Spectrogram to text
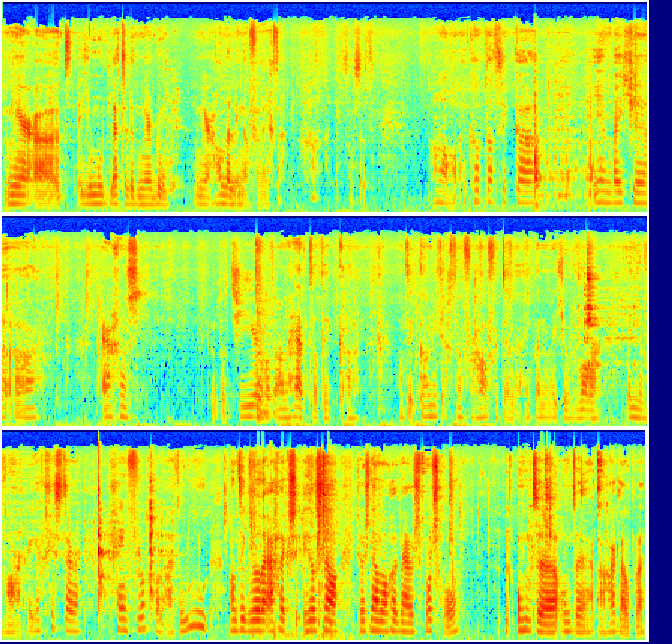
meer, het, je moet letterlijk meer doen. Meer handelingen verrichten. Dat was het. Oh, ik hoop dat ik uh, je een beetje uh, ergens, dat je hier wat aan hebt. Dat ik, want ik kan niet echt een verhaal vertellen. Ik ben een beetje war, in de war. Ik heb gisteren geen vlog gemaakt. Oeh, want ik wilde eigenlijk heel snel, zo snel mogelijk naar de sportschool. Om te, om te hardlopen.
